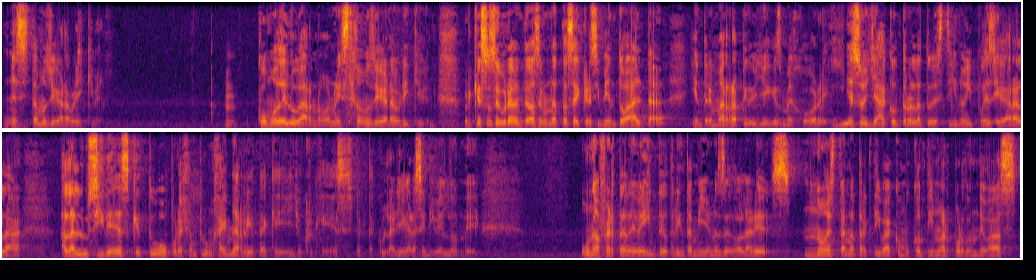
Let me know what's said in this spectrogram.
necesitamos llegar a break-even. Hmm. Como de lugar, ¿no? Necesitamos llegar a break-even. Porque eso seguramente va a ser una tasa de crecimiento alta y entre más rápido llegues mejor. Y eso ya controla tu destino y puedes llegar a la, a la lucidez que tuvo, por ejemplo, un Jaime Arrieta, que yo creo que es espectacular llegar a ese nivel donde una oferta de 20 o 30 millones de dólares no es tan atractiva como continuar por donde vas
